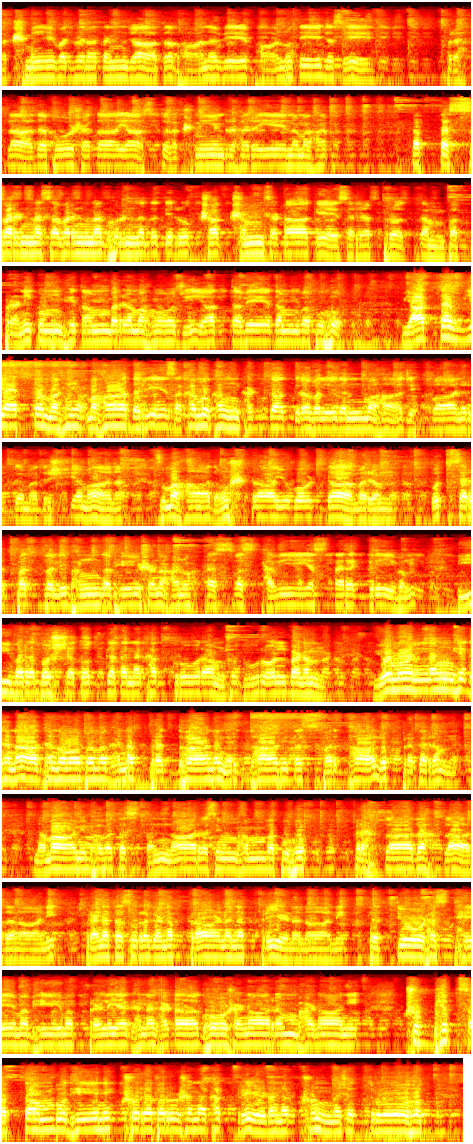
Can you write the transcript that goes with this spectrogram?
लक्ष्मीवज्रकञ्जातभानवे भानुतेजसे प्रह्लादपोषकायास्तु लक्ष्मीनृहरये नमः। तप्तस्वर्णसवर्णघुर्नदतिरुक्षाक्षम् सटाकेसरप्रोत्कम्पप्रणिकुम्भिताम्बरमहोजीयात्तवेदम् वपुः व्यात्तव्यात्तमहि महादरे सखमुखम् खड्गाग्रवल्गन्महाजिह्वानिर्गमदृश्यमान सुमहादंष्ट्रायुगोड्डामरम् उत्सर्पद्वलिभङ्गभीषणहनुः ह्रस्वस्थवीयस्तरग्रीवम् पीवरदुष्यतोद्गतनखक्रूरांशु दूरोल्बणम् व्योमोल्लङ्घ्य घनाघनोपमघनप्रध्वाननिर्धावितस्पर्धालुप्रकरम् नमामि भवतस्तन्नारसिंहम् वपुः प्रह्लादह्लादनानि प्रणतसुरगणप्राणन प्रीणनानि प्रत्यूढस्थेम भीम प्रलयघनघटाघोषणारम्भणानि क्षुभ्युत्सप्ताम्बुधीनि क्षुरपरुषनख क्रीडनक्षुण्णशत्रोः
